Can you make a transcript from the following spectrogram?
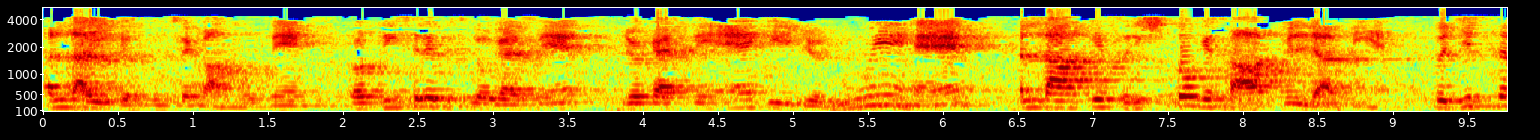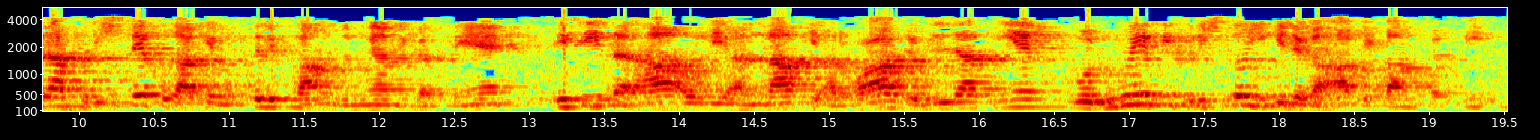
اللہ ہی کے حکم سے کام ہوتے ہیں۔ اور تیسرے کچھ لوگ ایسے ہیں جو کہتے ہیں کہ جو روحیں ہیں، اللہ کے فرشتوں کے ساتھ مل جاتی ہیں۔ تو جس طرح فرشتے خدا کے مختلف کام دنیا میں کرتے ہیں، اسی طرح اور یہ اللہ کی ارواح جو مل جاتی ہیں، وہ روحیں بھی فرشتوں ہی کی جگہ آ کے کام کرتی ہیں۔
